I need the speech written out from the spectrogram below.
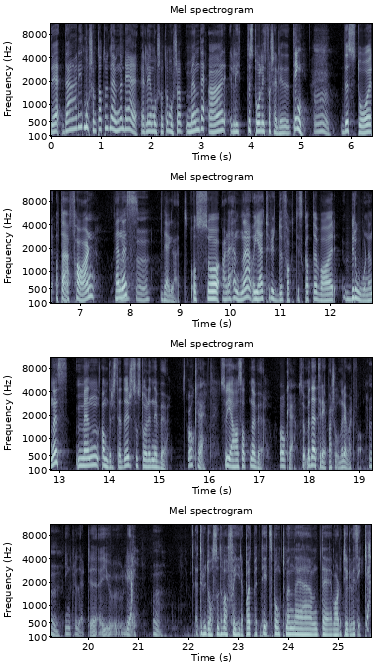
det, det er litt morsomt at du nevner det. Eller morsomt og morsomt, men det, er litt, det står litt forskjellige ting. Det står at det er faren hennes. Det er greit. Og så er det henne. Og jeg trodde faktisk at det var broren hennes, men andre steder så står det nevø. Ok. Så jeg har satt nevø. Ok. Så, men det er tre personer i hvert fall, inkludert eh, Julie. Jeg trodde også det var fire på et tidspunkt, men det, det var det tydeligvis ikke.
